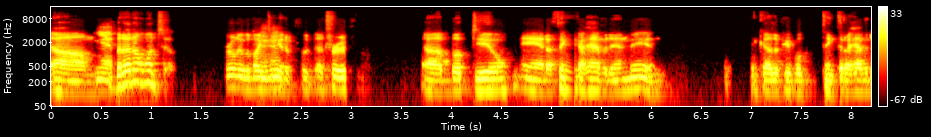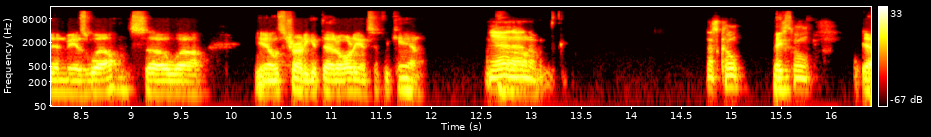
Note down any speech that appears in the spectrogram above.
Um, yeah. But I don't want to. Really would like mm-hmm. to get a, a true uh, book deal, and I think I have it in me, and I think other people think that I have it in me as well. So, uh, you know, let's try to get that audience if we can. Yeah, um, no, no. That's cool. That's cool. Yeah.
